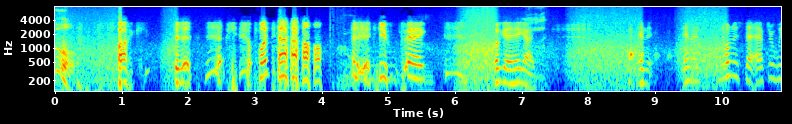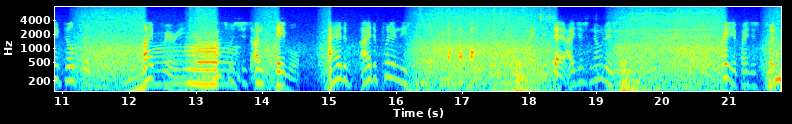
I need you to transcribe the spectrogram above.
Oh, Fuck. what the hell? you pig. Okay, hey guys. And and then notice that after we built this library, the house was just unstable. I had to I had to put in these pillars. When I did that, I just noticed. Great if I just put.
